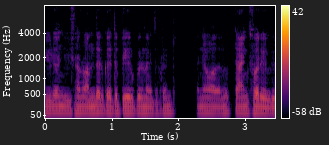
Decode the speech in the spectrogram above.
వీడియోని చూసినారో అందరికైతే పేరు పేరునైతే ఫ్రెండ్స్. ಧನ್ಯವಾದಗಳು ಥ್ಯಾಂಕ್ಸ್ ಫರ್ ಎವ್ರಿ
